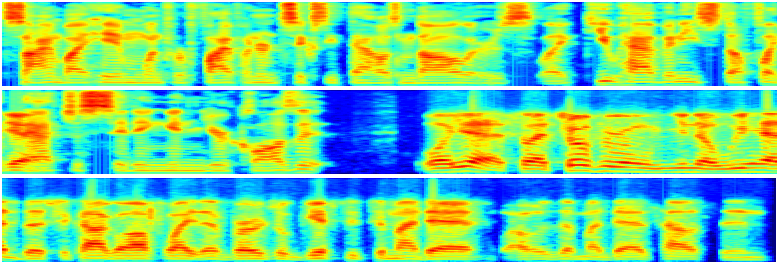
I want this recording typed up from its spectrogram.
signed by him went for five hundred sixty thousand dollars. Like, do you have any stuff like yeah. that just sitting in your closet? Well, yeah. So at Trophy Room, you know, we had the Chicago Off White that Virgil gifted to my dad. I was at my dad's house and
